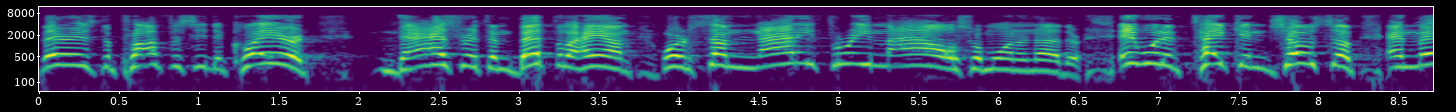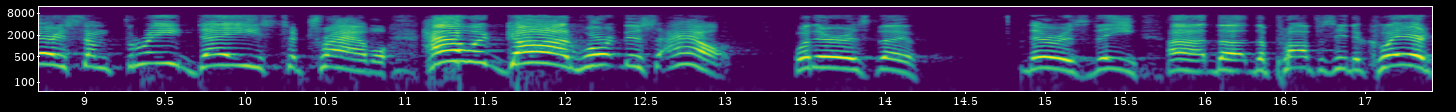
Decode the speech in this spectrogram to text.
There is the prophecy declared Nazareth and Bethlehem were some 93 miles from one another. It would have taken Joseph and Mary some three days to travel. How would God work this out? Well, there is the there is the, uh, the, the prophecy declared,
